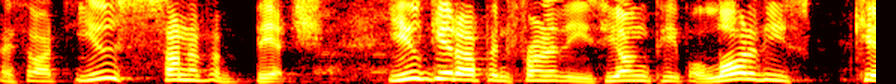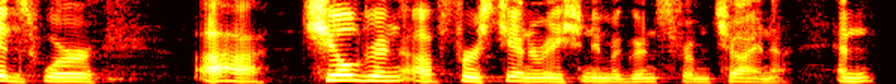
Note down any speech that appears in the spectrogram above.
I thought, You son of a bitch. You get up in front of these young people. A lot of these kids were uh, children of first generation immigrants from China. And,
